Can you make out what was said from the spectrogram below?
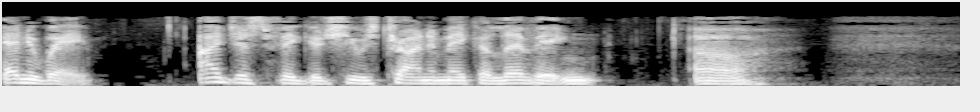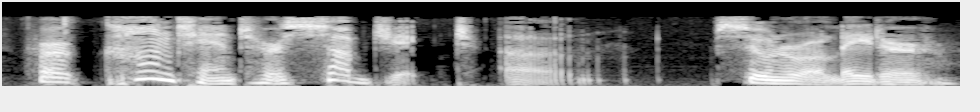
Anyway, I just figured she was trying to make a living. Uh, her content, her subject, uh, sooner or later,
